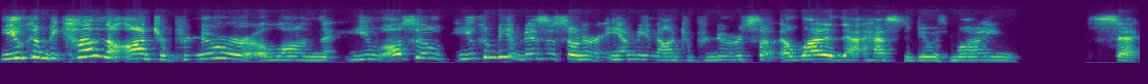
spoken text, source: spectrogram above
You can become the entrepreneur along that you also you can be a business owner and be an entrepreneur. So a lot of that has to do with mindset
